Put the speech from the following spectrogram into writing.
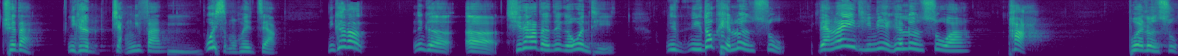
缺蛋，你可以讲一番，嗯，为什么会这样？你看到那个呃其他的那个问题，你你都可以论述。两岸议题你也可以论述啊，怕不会论述。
